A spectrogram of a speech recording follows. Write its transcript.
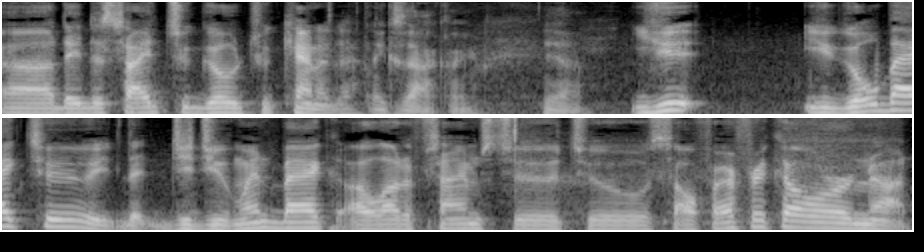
uh, they decide to go to Canada. Exactly. Yeah. You you go back to? Did you went back a lot of times to to South Africa or not?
